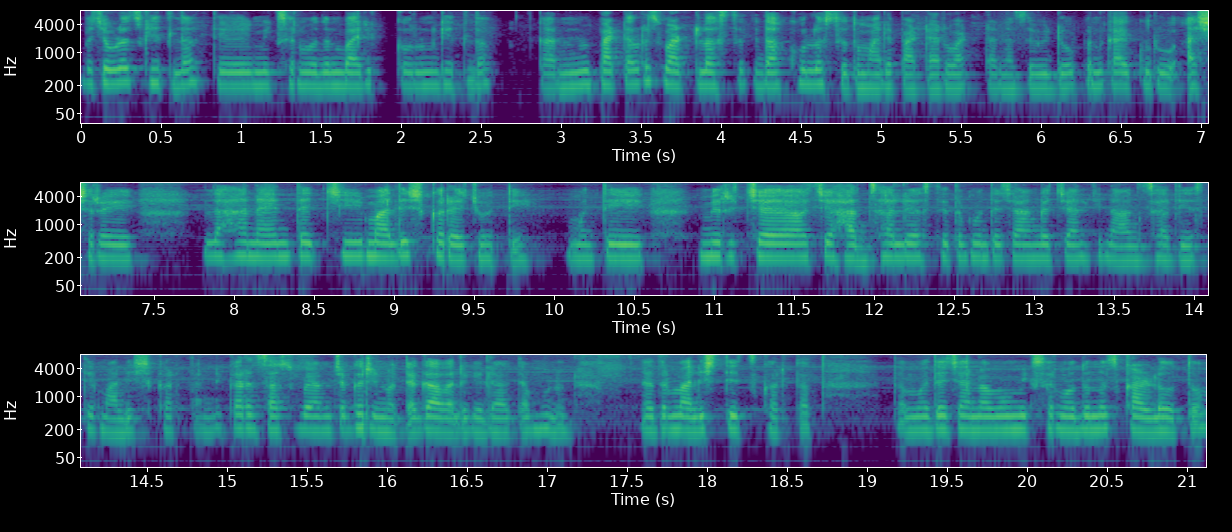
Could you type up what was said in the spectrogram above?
बस एवढंच घेतलं ते मिक्सरमधून बारीक करून घेतलं. कारण मी पाट्यावरच वाटलं असतं ते दाखवलं असतं तुम्हाला पाट्यावर वाटतानाचा व्हिडिओ पण काय करू आश्रय लहान आहे आणि त्याची मालिश करायची होती. मग ते मिरच्याचे हात झाले असते तर मग त्याच्या अंगाची आणखी नाक झाली असते मालिश करताना. कारण सासूबाई आमच्या घरी नव्हत्या गावाला गेल्या होत्या म्हणून. नाहीतर मालिश तेच करतात. तर मग त्याच्यानं मग मिक्सरमधूनच काढलं होतं.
